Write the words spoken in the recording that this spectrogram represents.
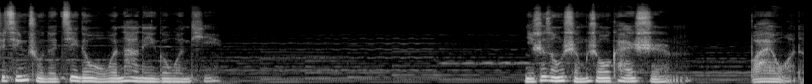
却清楚的记得我问他的一个问题：“你是从什么时候开始不爱我的？”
